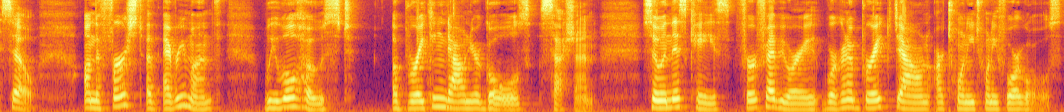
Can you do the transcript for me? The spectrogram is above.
So, on the first of every month, we will host a breaking down your goals session. So, in this case, for February, we're going to break down our 2024 goals.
